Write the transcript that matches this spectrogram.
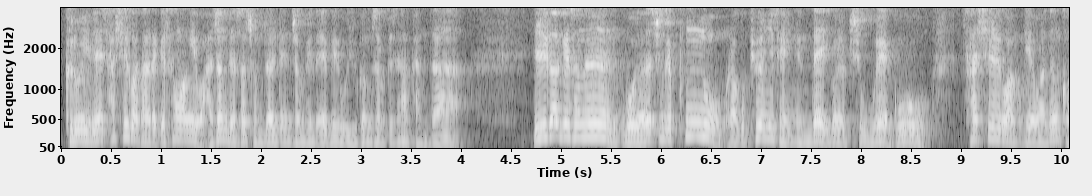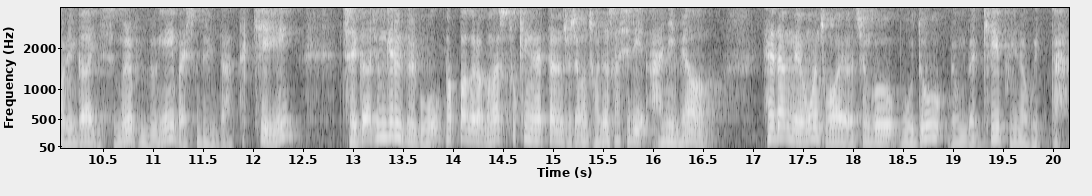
그로 인해 사실과 다르게 상황이 와전돼서 전달된 점에 대해 매우 유감스럽게 생각한다. 일각에서는 뭐 여자친구의 폭로라고 표현이 돼 있는데 이거 역시 오해고 사실관계와는 거리가 있음을 분명히 말씀드린다. 특히 제가 흉기를 들고 협박을 하거나 스토킹을 했다는 주장은 전혀 사실이 아니며 해당 내용은 저와 여자친구 모두 명백히 부인하고 있다.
